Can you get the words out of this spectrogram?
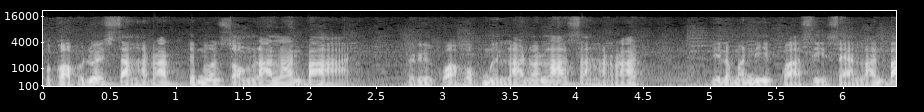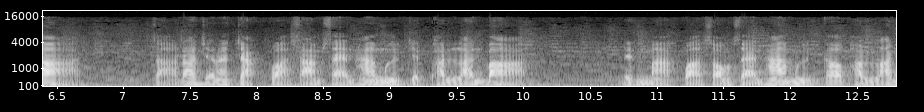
ประกอบไปด้วยสหรัฐจำนวน 2 ล้านล้านบาท หรือกว่า 60,000 ล้านดอลลาร์สหรัฐ เยอรมนีกว่า 4 แสนล้านบาท สหราชอาณาจักรกว่า 357,000 ล้านบาท เดนมาร์กกว่า 259,000 ล้าน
